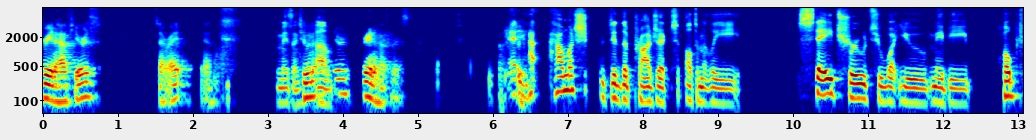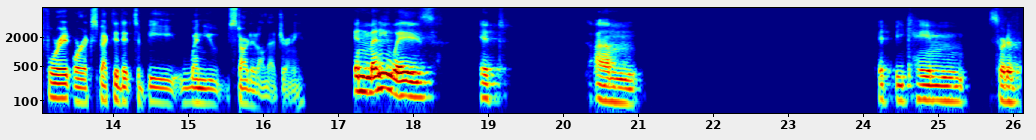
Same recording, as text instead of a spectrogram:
three and a half years. Is that right? Yeah. Amazing. Two and a half um, years, three and a half years. And how much did the project ultimately stay true to what you maybe hoped for it or expected it to be when you started on that journey? In many ways, it um, it became sort of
